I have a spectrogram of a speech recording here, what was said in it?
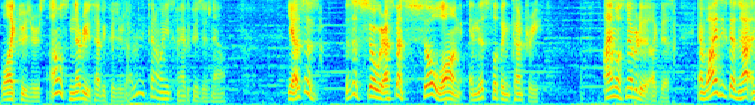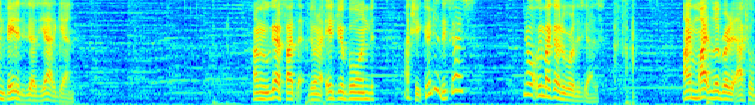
Light cruisers. I almost never use heavy cruisers. I really kind of want to need some heavy cruisers now. Yeah, this is this is so weird. I spent so long in this flipping country. I almost never do it like this. And why have these guys not invaded these guys yet again? I mean, we gotta fight that. An Bund. Actually, can we do these guys? You know what? We might go to war with these guys. I might liberate an actual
